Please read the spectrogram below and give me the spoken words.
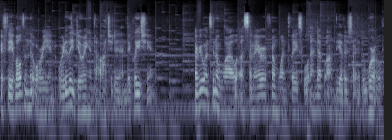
if they evolved in the Orient, what are they doing in the Occident and the Glacian? Every once in a while, a Samara from one place will end up on the other side of the world.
